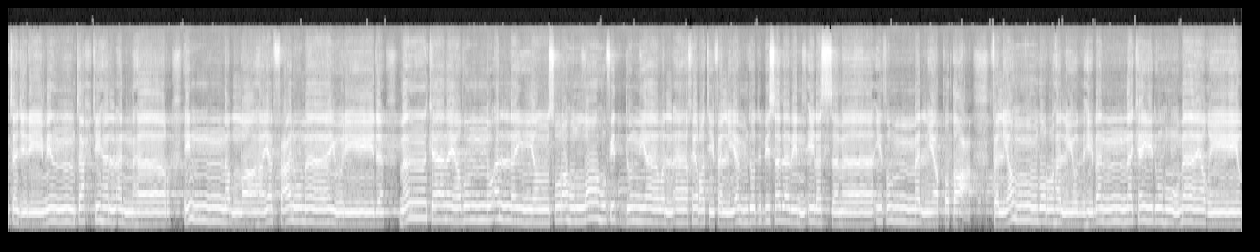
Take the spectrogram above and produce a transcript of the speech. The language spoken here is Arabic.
تجري من تحتها الأنهار. إن الله يفعل ما يريد. من كان يظن أن لن ينصره الله في الدنيا والآخرة فليمدد بسبب إلى السماء ثم ليقطع. فلينظر هل يذهبن كيده ما يغيظ.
